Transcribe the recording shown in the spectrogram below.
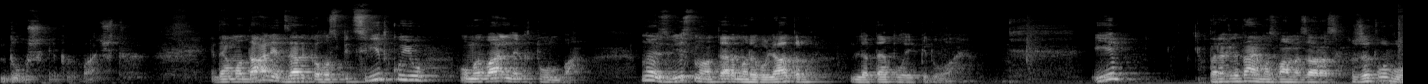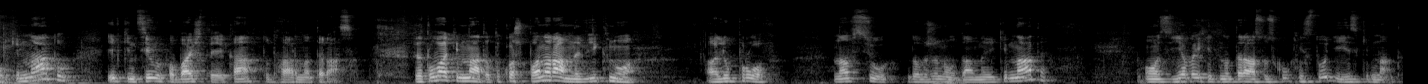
душ, як ви бачите. Йдемо далі. Дзеркало з підсвіткою, умивальник тумба. Ну і, звісно, терморегулятор для теплої підлоги. І переглядаємо з вами зараз житлову кімнату, і в кінці ви побачите, яка тут гарна тераса. Житлова кімната також панорамне вікно алюпроф на всю довжину даної кімнати. Ось є вихід на терасу з кухні студії і з кімнати.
